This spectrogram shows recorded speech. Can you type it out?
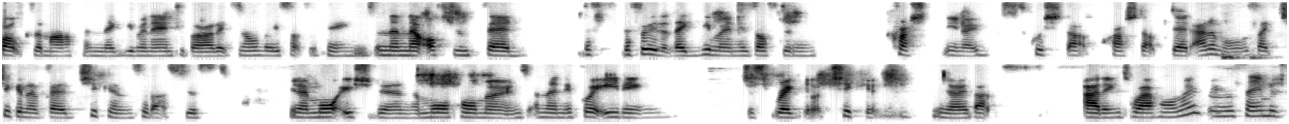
bulk them up, and they're given antibiotics and all these sorts of things. And then they're often fed the, the food that they're given is often crushed, you know, squished up, crushed up dead animals. Like chicken are fed chicken, so that's just you know more estrogen and more hormones and then if we're eating just regular chicken you know that's adding to our hormones. And the same as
